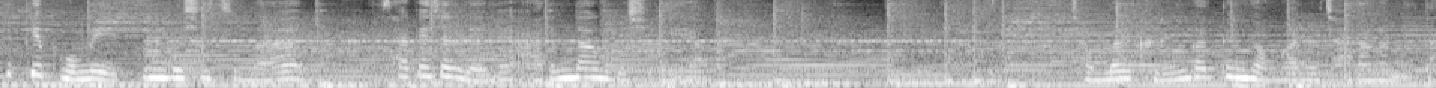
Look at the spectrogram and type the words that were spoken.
특히 봄에 이쁜 곳이지만 사계절 내내 아름다운 곳이래요. 정말 그림 같은 경관을 자랑합니다.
